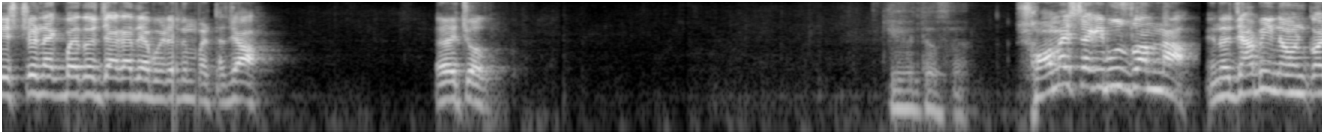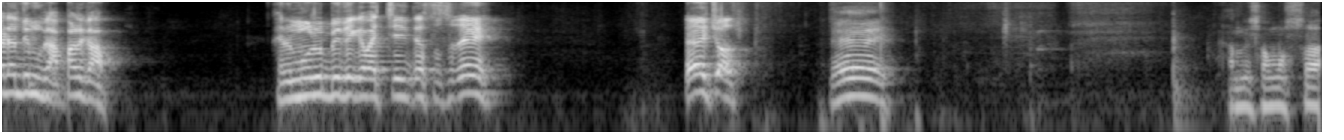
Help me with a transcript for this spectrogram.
রেস্টুরেন্ট একবার তো জায়গা দেবো এটা তুমি যা। এই চল। কি হইতেছে? সমস্যা কি বুঝলাম না। এটা যাবি না অন কয়টা দিম গাপার গাপ এখানে মুরব্বী দেখে বাচ্চা দিতেছিস রে। এই চল। এই। আমি সমস্যা?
